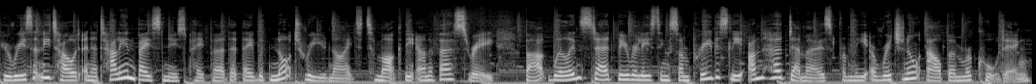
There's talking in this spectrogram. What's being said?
who recently told an Italian based newspaper that they would not reunite to mark the anniversary, but will instead be releasing some previously unheard demos from the original album recording.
